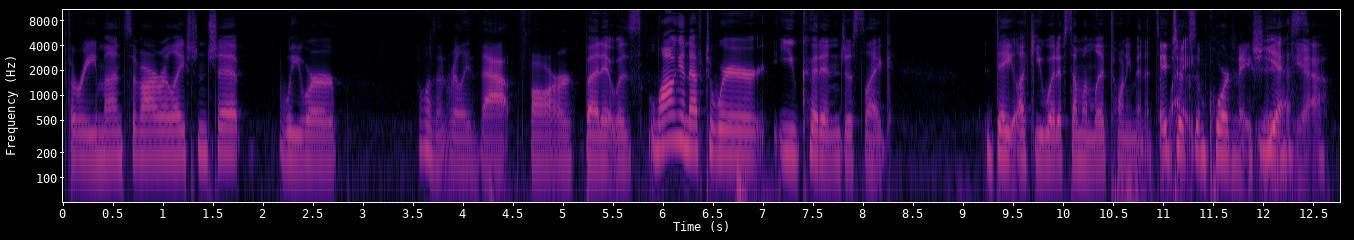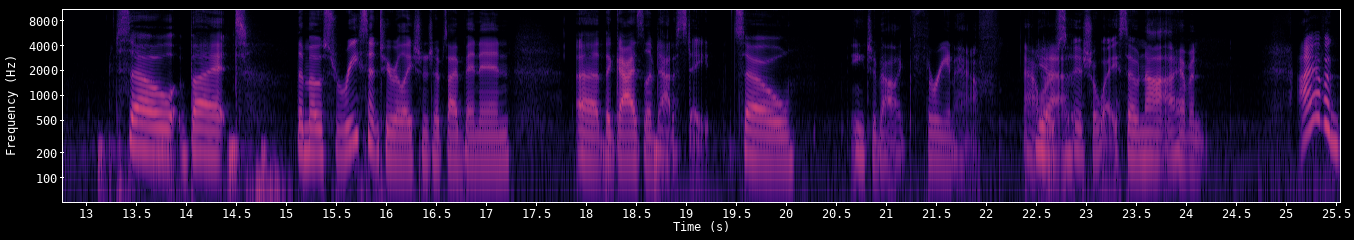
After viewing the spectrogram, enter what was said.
three months of our relationship, we were it wasn't really that far, but it was long enough to where you couldn't just like date like you would if someone lived 20 minutes away. It took some coordination. Yes. Yeah. So, but the most recent two relationships I've been in, uh, the guys lived out of state. So each about like three and a half hours ish away. So not, I haven't, I have a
